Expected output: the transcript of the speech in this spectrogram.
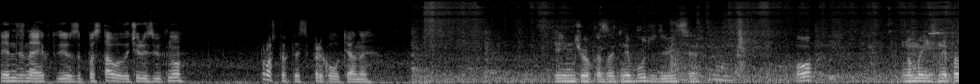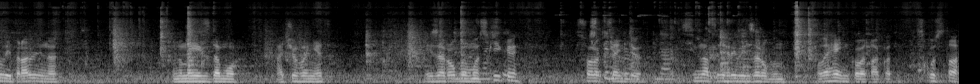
Я не знаю, як тут його поставили через вікно. Просто хтось прикол тяне. Я нічого казати не буду, дивіться. Оп. Ну ми їх не пили, правильно? Ну ми їх здамо. А чого ні? І заробимо Ну, скільки? 40 центів. 17 гривень заробимо. Легенько отак от, з куста.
